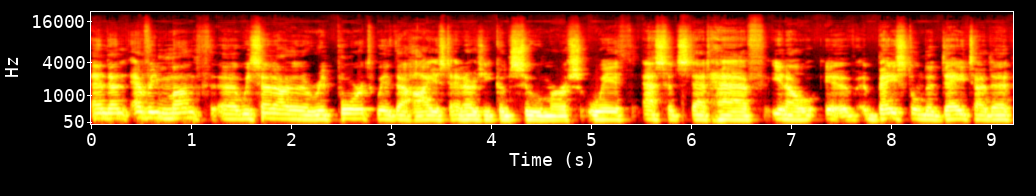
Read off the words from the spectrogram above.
And then every month uh, we send out a report with the highest energy consumers, with assets that have, you know, uh, based on the data, the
